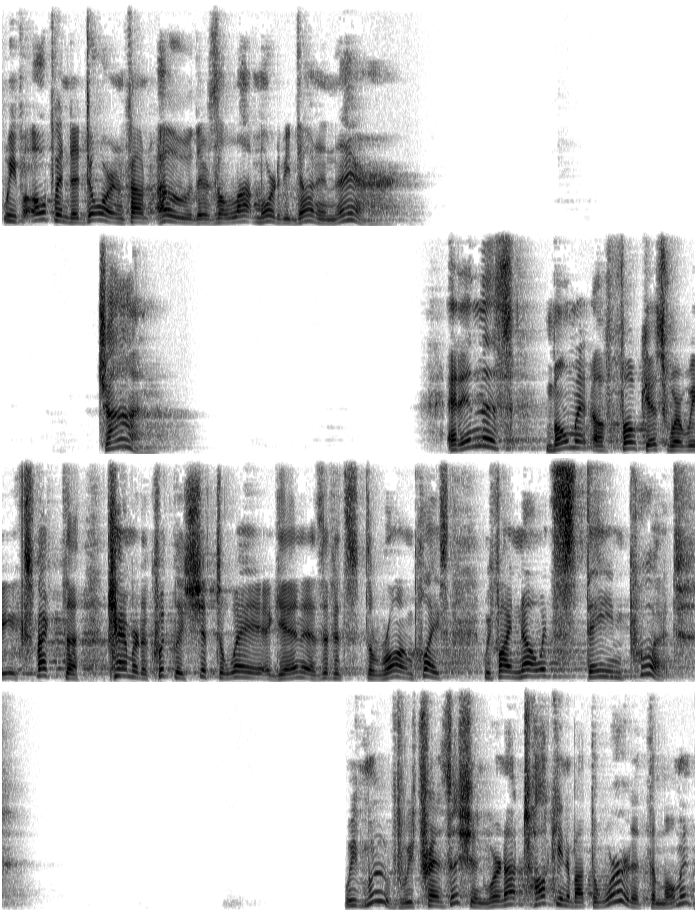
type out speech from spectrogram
We've opened a door and found, oh, there's a lot more to be done in there. John. And in this moment of focus where we expect the camera to quickly shift away again as if it's the wrong place, we find no, it's staying put. We've moved, we've transitioned. We're not talking about the word at the moment,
